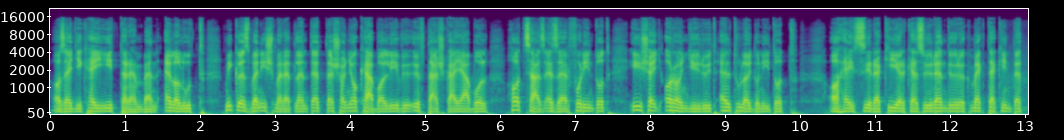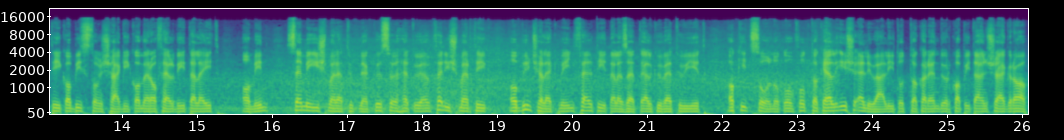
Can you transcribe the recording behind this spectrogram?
az egyik helyi étteremben elaludt, miközben ismeretlen tettes a nyakában lévő övtáskájából 600 ezer forintot és egy aranygyűrűt eltulajdonított. A helyszínre kiérkező rendőrök megtekintették a biztonsági kamera felvételeit, amin személyismeretüknek köszönhetően felismerték a bűncselekmény feltételezett elkövetőjét, akit Szolnokon fogtak el és előállítottak a rendőrkapitányságra.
